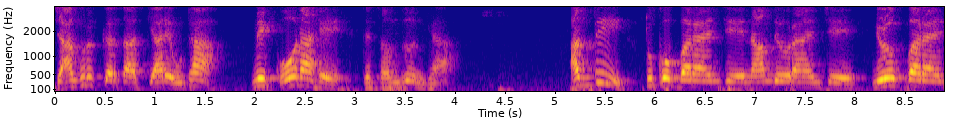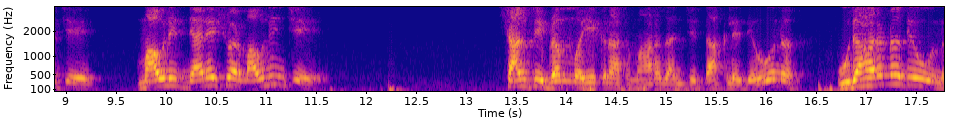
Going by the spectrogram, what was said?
जागृत करतात की अरे उठा. मी कोण आहे ते समजून घ्या. अगदी तुकोबारायांचे नामदेवरायांचे निळोबारायांचे माऊली ज्ञानेश्वर माऊलींचे शांती ब्रह्म एकनाथ महाराजांचे दाखले देऊन उदाहरण देऊन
